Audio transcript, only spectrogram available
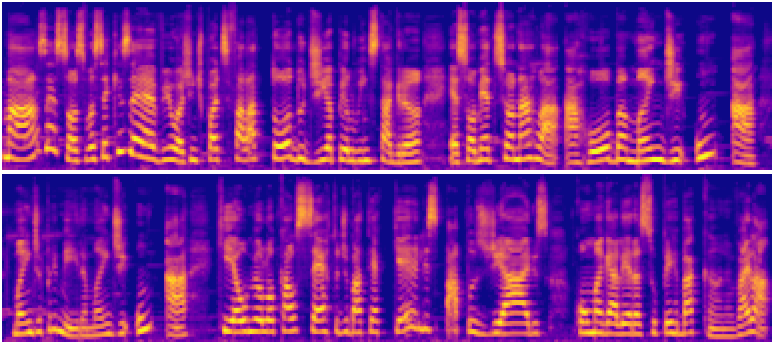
mas é só se você quiser, viu? A gente pode se falar todo dia pelo Instagram. É só me adicionar lá, arroba mãe de 1A, mãe de primeira, mãe de 1A, que é o meu local certo de bater aqueles papos diários com uma galera super bacana. Vai lá.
